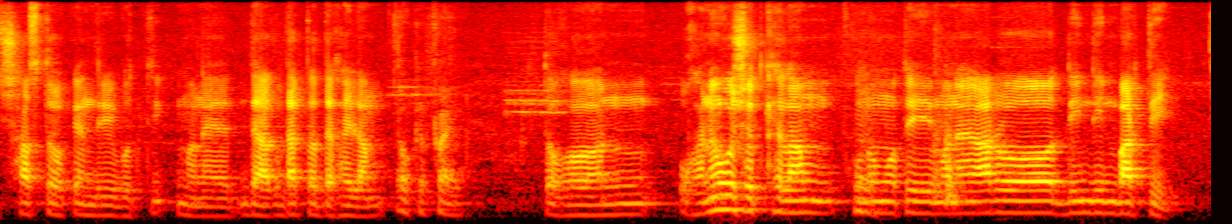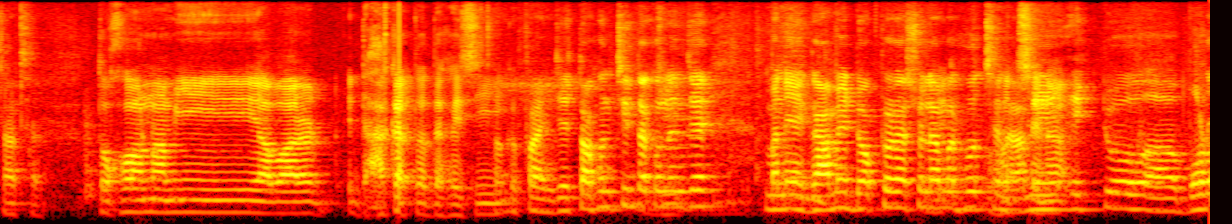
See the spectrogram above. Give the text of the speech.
স্বাস্থ্য কেন্দ্রে ভর্তি মানে ডাক্তার দেখাইলাম। Okay fine. তখন ওখানেও ওষুধ খেলাম কোনো মতে মানে আরও দিন দিন বাড়তি। আচ্ছা। তখন আমি আবার ঢাকা ডাক্তার দেখাইছি। ওকে ফাইন যে তখন চিন্তা করলেন যে মানে গ্রামের ডক্টর আসলে আমার হচ্ছে না। আমি একটু বড়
